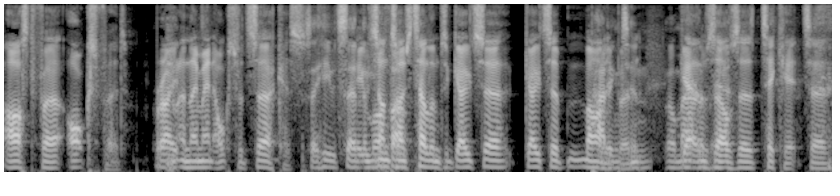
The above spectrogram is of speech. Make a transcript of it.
asked for Oxford Right. and they meant Oxford Circus. So he would send He them would sometimes tell them to go to go to Marylebone, or get Marylebone, themselves a ticket to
